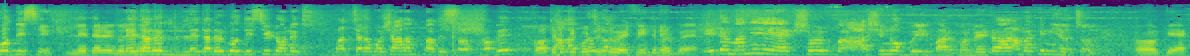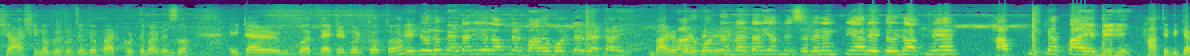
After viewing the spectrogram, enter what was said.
গদি সিট লেদারের লেদারের লেদারের গদি সিট অনেক বাচ্চারা বসে আরাম পাবে সফট হবে। কত কেজি পর্যন্ত আপনার নিতে পারবে? এটা মানে একশো আশি নব্বই পার করবে এটা আমাকে নিয়ে চলবে। ওকে একশো আশি নব্বই পর্যন্ত পার্ট করতে পারবে। সো এটার ব্যাটারি বোর্ড কত? এটা হলো ব্যাটারি হলো আপনার বারো ভোল্টের ব্যাটারি। 12 ভোল্ট ভোল্টের। ব্যাটারি। আপনার সেভেন এম্পিয়ার এটা হলো আপনার হাফ পিকআপ পায়ে হাতে পিকা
